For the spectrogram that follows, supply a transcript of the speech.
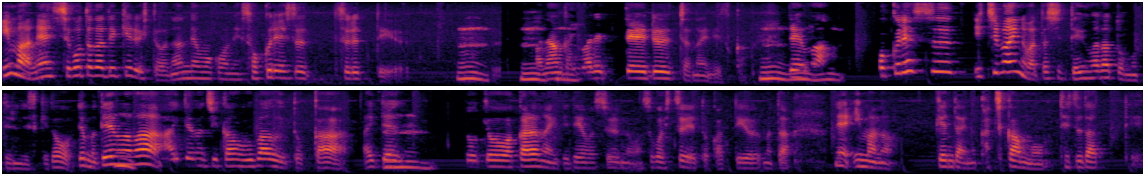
今ね仕事ができる人は何でもこうね即レスするっていう、うん。うん。まあなんか言われてるじゃないですか。うん、でまあうん即レス一番いいのは私電話だと思ってるんですけどでも電話は相手の時間を奪うとか相手うん状況わからないで電話するのはすごい失礼とかっていうまたね今の現代の価値観も手伝ってっ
